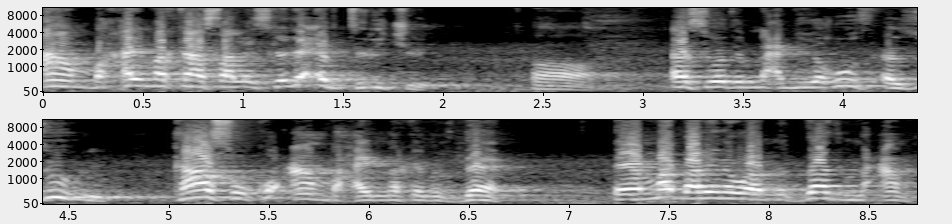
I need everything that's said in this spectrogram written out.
caanbaxay markaasaa la iskaga abtiri jiray aswad ibn cabdiyaquuf azuhri kaasuu ku caanbaxay marka miqdaad. Ee ma dhalina waa miqdaad ibn camr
